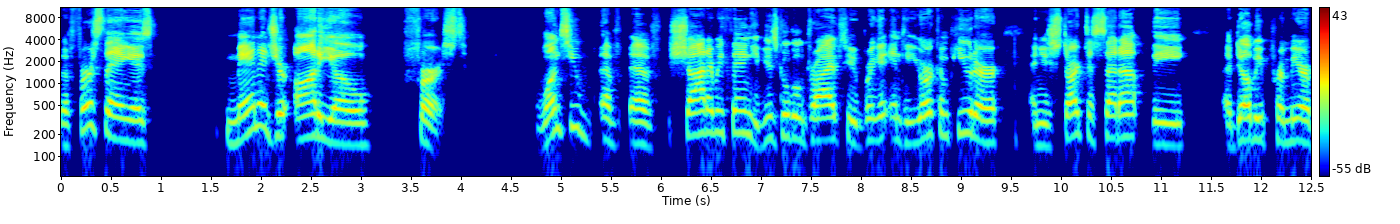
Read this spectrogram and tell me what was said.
the first thing is manage your audio first. Once you have, have shot everything, you've used Google Drive to bring it into your computer, and you start to set up the Adobe Premiere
